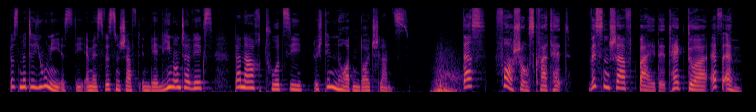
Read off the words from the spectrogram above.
bis Mitte Juni ist die MS Wissenschaft in Berlin unterwegs, danach tourt sie durch den Norden Deutschlands. Das Forschungsquartett. Wissenschaft bei Detektor FM.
